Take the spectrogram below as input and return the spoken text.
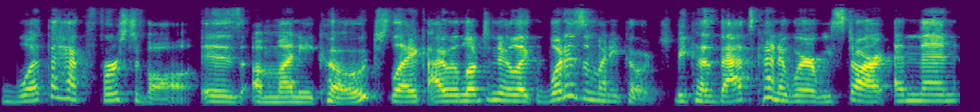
what the heck first of all is a money coach? Like I would love to know like what is a money coach because that's kind of where we start and then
